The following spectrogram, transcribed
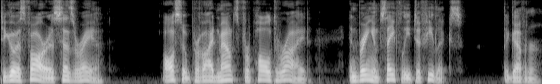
to go as far as Caesarea. Also provide mounts for Paul to ride, and bring him safely to Felix, the governor.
